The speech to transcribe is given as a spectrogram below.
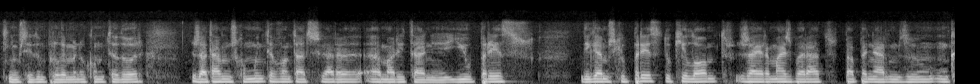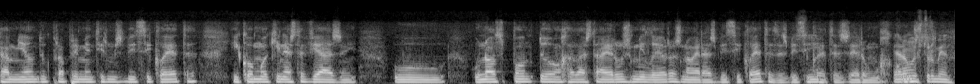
tínhamos tido um problema no computador, já estávamos com muita vontade de chegar à Mauritânia e o preço digamos que o preço do quilómetro já era mais barato para apanharmos um, um, caminhão do que propriamente irmos de bicicleta e como aqui nesta viagem o, o nosso ponto de honra lá está eram os mil euros, não eram as bicicletas, as bicicletas Sim. eram um recurso. Era um instrumento.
